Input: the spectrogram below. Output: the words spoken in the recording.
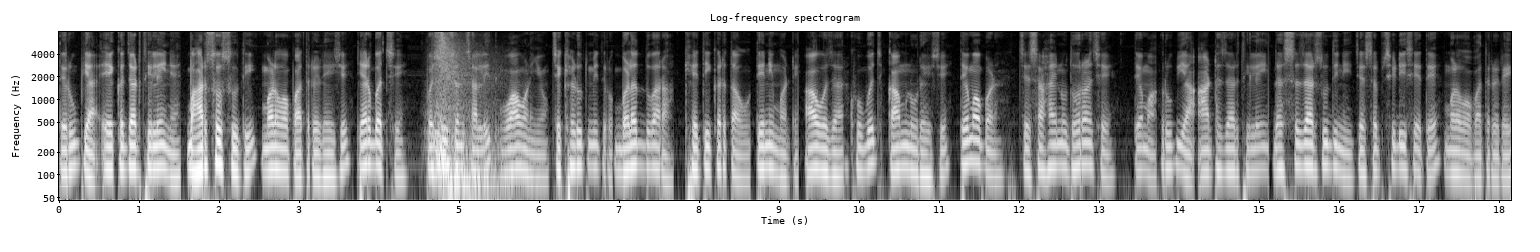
તે રૂપિયા એક હજારથી લઈને બારસો સુધી મળવાપાત્ર રહેશે. ત્યારબાદ છે પશુ સંચાલિત વાવણીઓ. જે ખેડૂત મિત્રો બળદ દ્વારા ખેતી કરતા હોય તેની માટે આ ઓજાર ખૂબ જ કામનું રહેશે. તેમાં પણ જે સહાયનું ધોરણ છે તેમાં રૂપિયા આઠ હજારથી લઈને દસ હજાર સુધીની જે સબસિડી છે તે મળવાપાત્ર રહે.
